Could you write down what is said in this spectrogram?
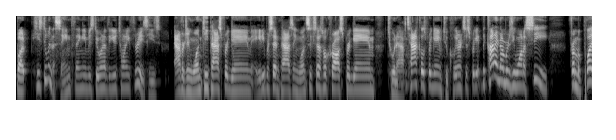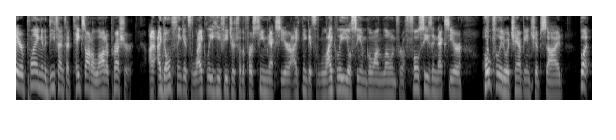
But he's doing the same thing he was doing at the U23s. He's averaging one key pass per game, 80% passing, one successful cross per game, two and a half tackles per game, two clearances per game. The kind of numbers you want to see from a player playing in a defense that takes on a lot of pressure. I, I don't think it's likely he features for the first team next year. I think it's likely you'll see him go on loan for a full season next year, hopefully to a championship side. But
